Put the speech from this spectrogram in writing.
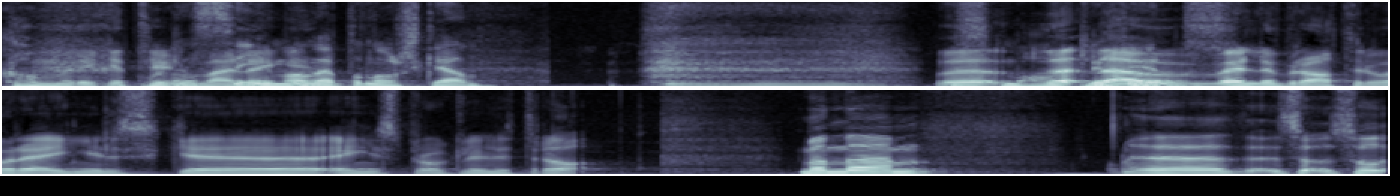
kommer ikke til meg. Hvordan sier man det på norsk igjen? Det, det, det er jo veldig bra til våre engelske, engelskspråklige lyttere, da. Men eh, eh, så, så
